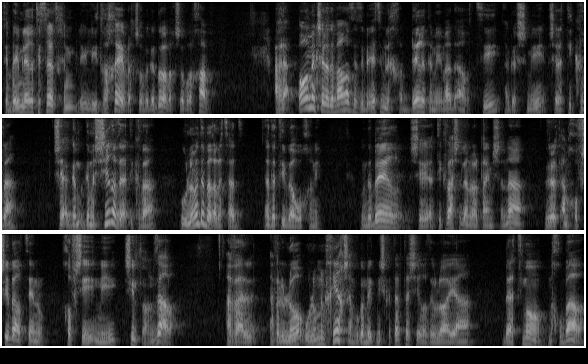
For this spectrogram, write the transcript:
אתם באים לארץ ישראל, צריכים להתרחב, לחשוב בגדול, לחשוב רחב. אבל העומק של הדבר הזה זה בעצם לחבר את המימד הארצי, הגשמי, של התקווה, שגם השיר הזה, התקווה, הוא לא מדבר על הצד הדתי והרוחני. הוא מדבר שהתקווה שלנו אלפיים שנה, זה להיות עם חופשי בארצנו, חופשי משלטון זר. אבל, אבל הוא, לא, הוא לא מנכיח שם, הוא גם מי שכתב את השיר הזה, הוא לא היה בעצמו מחובר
